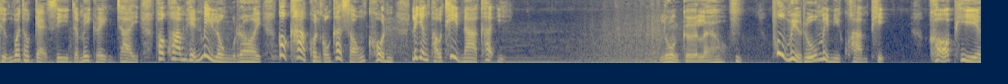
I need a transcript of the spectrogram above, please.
ถึงว่าเท่าแก่ซีจะไม่เกรงใจ พอความเห็นไม่ลงรอย ก็ฆ่าคนของข้าสองคน และยังเผาที่นาข้าอีก ล่วงเกินแล้ว ผู้ไม่รู้ไม่มีความผิด ขอเพียง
